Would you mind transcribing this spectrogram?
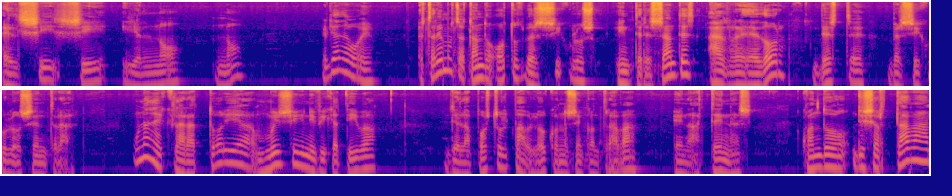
el sí, sí y el no, no. El día de hoy estaremos tratando otros versículos interesantes alrededor de este versículo central. Una declaratoria muy significativa del apóstol Pablo cuando se encontraba en Atenas, cuando disertaba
